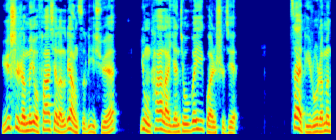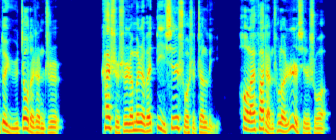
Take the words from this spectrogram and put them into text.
于是人们又发现了量子力学，用它来研究微观世界。再比如人们对宇宙的认知，开始时人们认为地心说是真理，后来发展出了日心说，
